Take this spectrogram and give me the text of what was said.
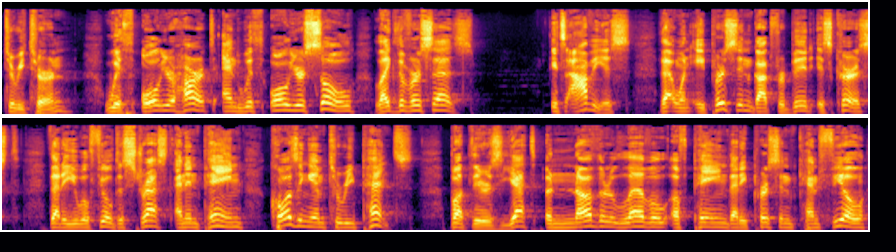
to return with all your heart and with all your soul, like the verse says. It's obvious that when a person, God forbid, is cursed, that he will feel distressed and in pain, causing him to repent but there's yet another level of pain that a person can feel,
